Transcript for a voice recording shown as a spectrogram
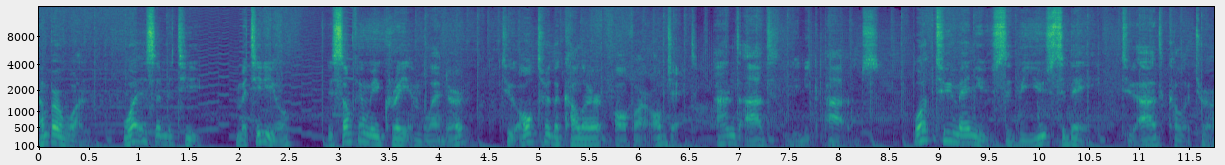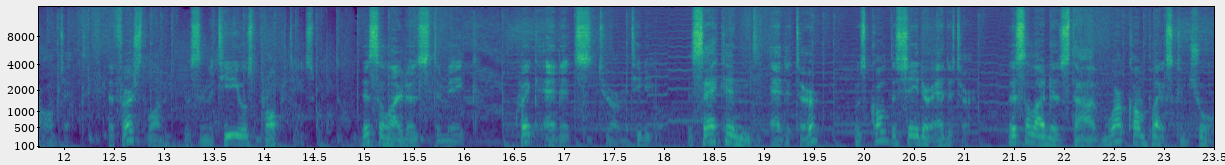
Number 1. What is a material? Material is something we create in Blender to alter the colour of our object and add unique patterns. What two menus did we use today to add colour to our object? The first one was the materials properties window. This allowed us to make quick edits to our material. The second editor was called the shader editor. This allowed us to have more complex control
